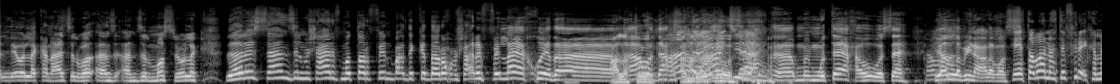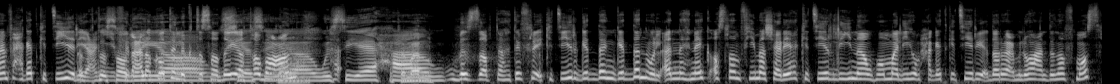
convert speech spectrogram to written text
اللي يقول لك أنا انزل انزل, أنزل مصر يقول لك ده أنا لسه انزل مش عارف مطار فين بعد كده أروح مش عارف فين لا يا أخويا ده على طول. ده آه، أحسن ده دلوقتي. آه، متاح أهو سهل طبعا. يلا بينا على مصر هي طبعا هتفرق كمان في حاجات كتير يعني في العلاقات الاقتصادية طبعا والسياحة أتمنى. و... بالظبط هتفرق كتير جدا جدا ولان هناك أصلا في مشاريع كتير لينا وهم ليهم حاجات كتير يقدروا يعملوها عندنا في مصر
